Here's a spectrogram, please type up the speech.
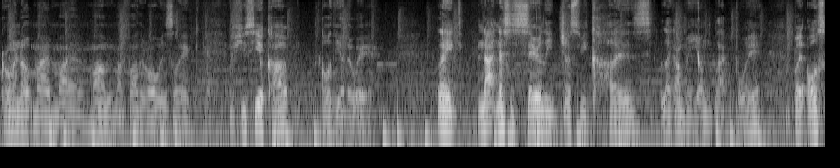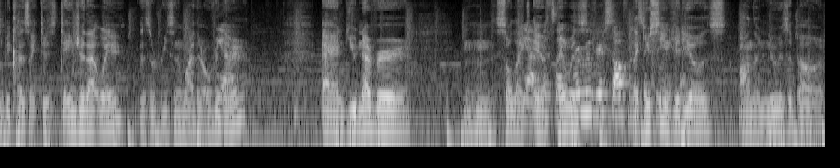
growing up, my my mom and my father were always like, if you see a cop, go the other way. Like not necessarily just because like I'm a young black boy, but also because like there's danger that way. There's a reason why they're over Yeah. there, and you never. Hmm So like yeah, if it's there like was remove yourself from like you see videos on the news about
